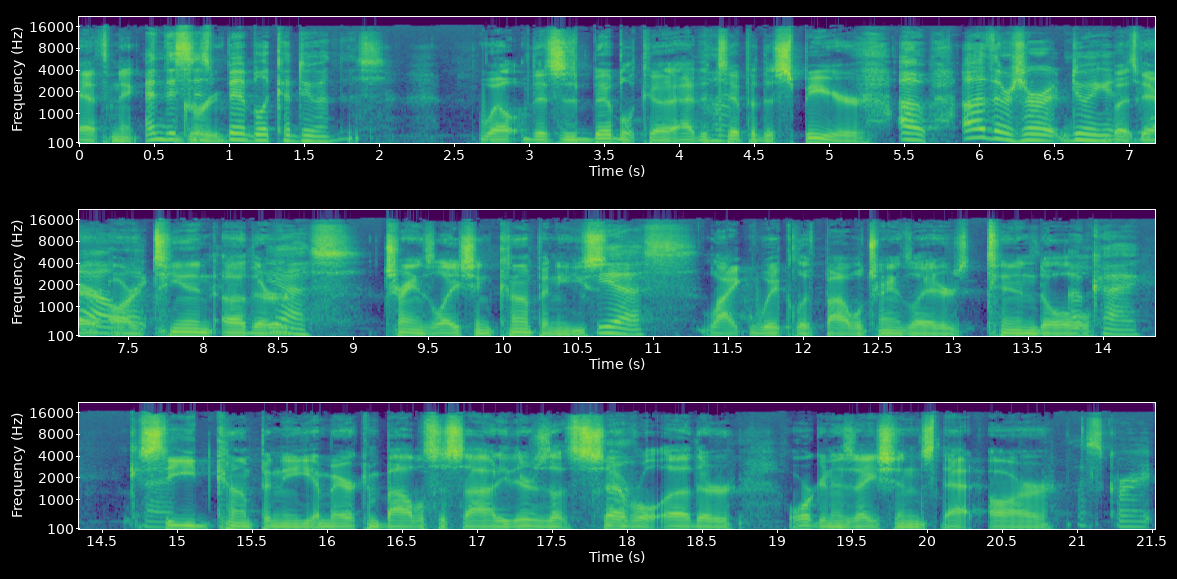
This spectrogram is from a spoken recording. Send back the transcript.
ethnic and this is. Biblica doing this. well, this is Biblica at the tip of the spear, Oh, others are doing it but there well. are like- ten other Yes. Translation companies Yes. like Wycliffe Bible Translators, Tyndall, Okay. okay. Seed Company, American Bible Society. There's uh, several other organizations that are That's great.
